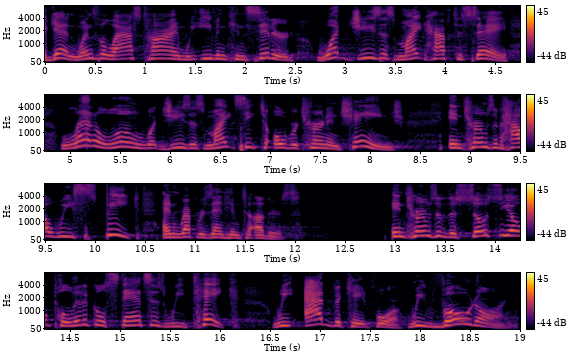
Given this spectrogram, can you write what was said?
Again, when's the last time we even considered what Jesus might have to say, let alone what Jesus might seek to overturn and change in terms of how we speak and represent him to others? In terms of the socio political stances we take, we advocate for, we vote on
